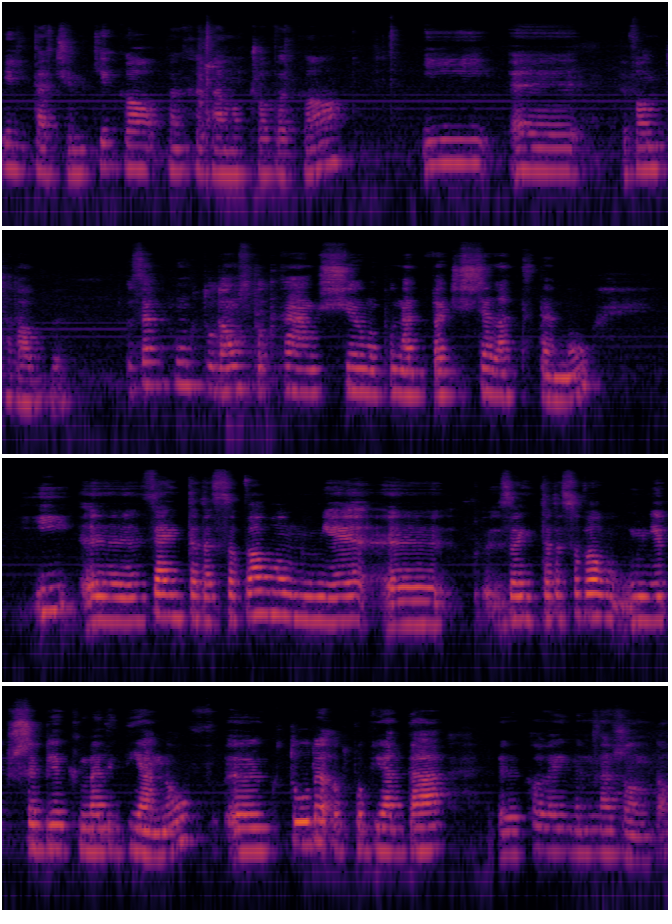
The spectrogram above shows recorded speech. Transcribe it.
jelita cienkiego, pęcherza moczowego i y, wątroby. Z akupunkturą spotkałam się ponad 20 lat temu i y, zainteresowało mnie, y, zainteresował mnie przebieg meridianów, y, który odpowiada y, kolejnym narządom.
